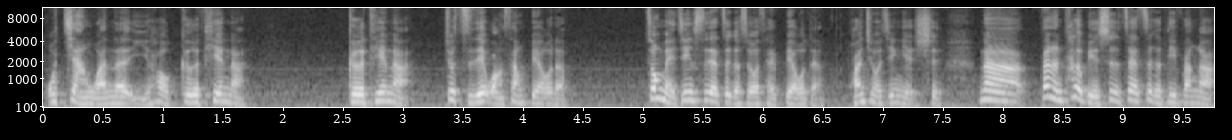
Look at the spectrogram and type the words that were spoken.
我讲完了以后，隔天呐，隔天呐就直接往上飙的。中美金是在这个时候才飙的，环球金也是。那当然，特别是在这个地方啊。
